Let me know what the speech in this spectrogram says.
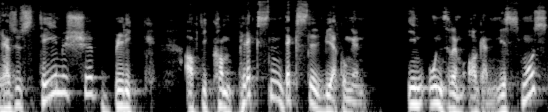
Der systemische Blick auf die komplexen Wechselwirkungen in unserem Organismus,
